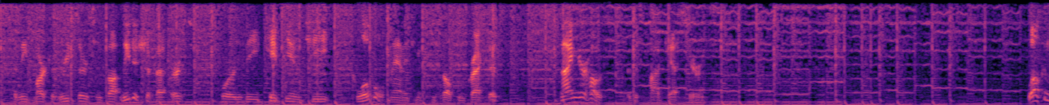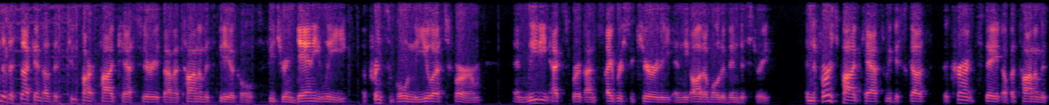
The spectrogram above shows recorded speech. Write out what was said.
I lead market research and thought leadership efforts for the KPMG Global Management Consulting Practice and I'm your host for this podcast series. Welcome to the second of this two-part podcast series on autonomous vehicles featuring Danny Le, a principal in the U.S. firm and leading expert on cybersecurity in the automotive industry. In the first podcast, we discussed the current state of autonomous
